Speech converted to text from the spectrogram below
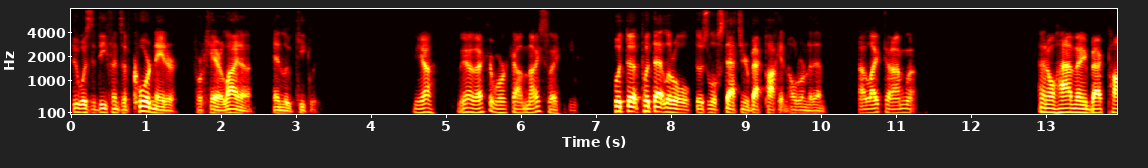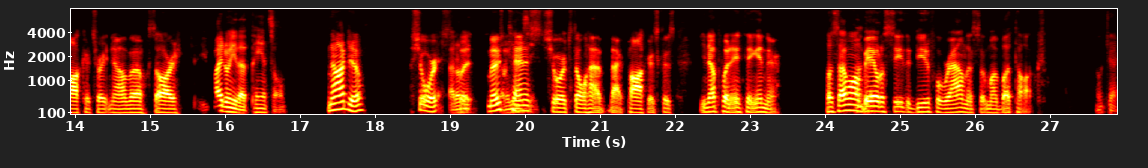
who was the defensive coordinator for Carolina, and Luke Kuechly. Yeah, yeah, that could work out nicely. Put the put that little those little stats in your back pocket and hold on to them. I like that. I'm gonna. I don't have any back pockets right now, though. Sorry. You probably don't even have pants on. No, I do. Shorts, I don't- but most don't tennis shorts don't have back pockets because you're not putting anything in there. Plus, I want to be able to see the beautiful roundness of my buttocks. Okay.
